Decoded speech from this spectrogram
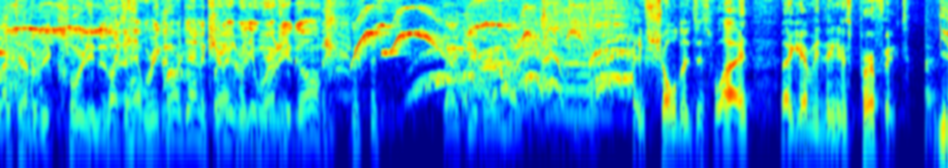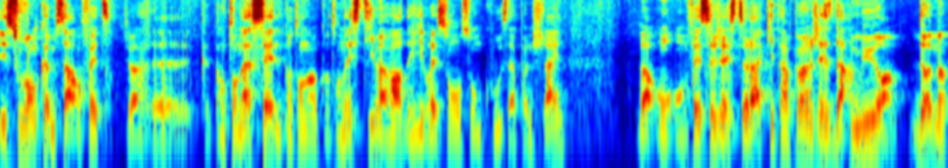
like to have a recording of like to have a record that and carry it with you? Wherever you go. Thank you very much. His shoulders this wide, like everything is perfect. Il est souvent comme ça en fait, tu vois, euh, quand on assène, quand on, quand on estime avoir délivré son, son coup, sa punchline, on, on fait ce geste-là qui est un peu un geste d'armure d'homme,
